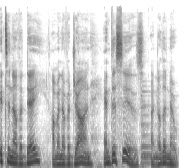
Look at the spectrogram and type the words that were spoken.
It's another day. I'm another John, and this is another note.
